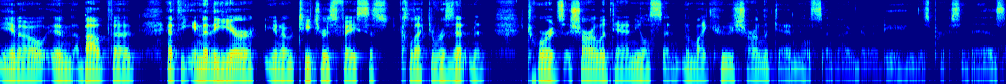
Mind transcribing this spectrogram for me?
You know, and about the at the end of the year, you know, teachers face this collective resentment towards Charlotte Danielson. I'm like, who's Charlotte Danielson? I have no idea who this person is.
